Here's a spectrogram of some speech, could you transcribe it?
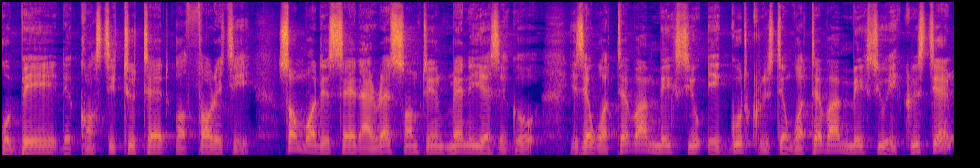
obey the constituted authority. Somebody said, I read something many years ago. He said, Whatever makes you a good Christian, whatever makes you a Christian,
